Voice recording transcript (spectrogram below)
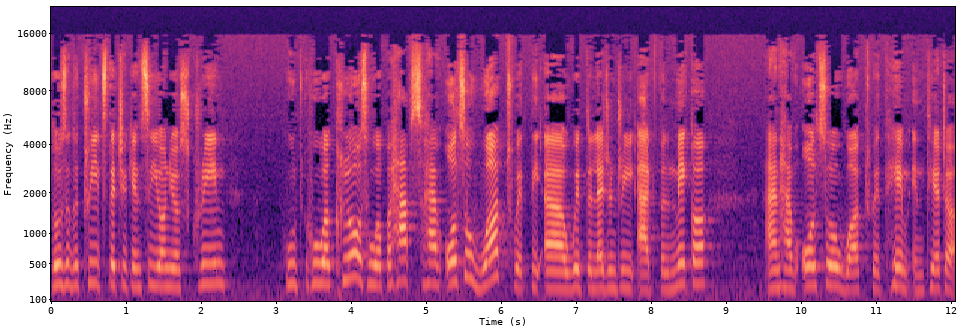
Those are the tweets that you can see on your screen. Who, who were close, who were perhaps have also worked with the uh, with the legendary ad filmmaker and have also worked with him in theatre.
